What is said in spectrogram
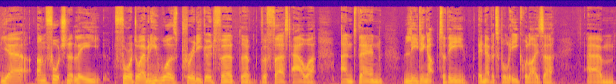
Yeah, unfortunately for Odoi, I mean he was pretty good for the the first hour, and then leading up to the inevitable equaliser. Um,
